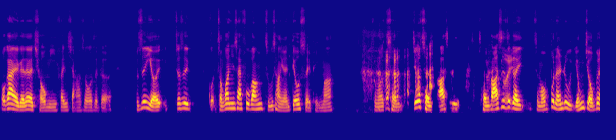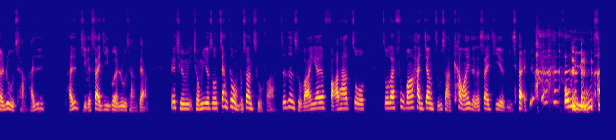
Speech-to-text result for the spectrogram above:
我刚才有个那个球迷分享说，这个不是有就是总冠军赛富邦主场有人丢水瓶吗？什么惩？结果惩罚是惩罚是这个什么不能入永久不能入场，还是还是几个赛季不能入场这样？那球迷球迷就说，这样根本不算处罚，真正处罚应该要罚他坐坐在富邦悍将主场看完一整个赛季的比赛，风雨无阻，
